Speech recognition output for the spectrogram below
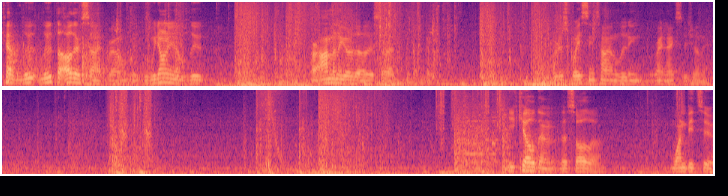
Kev, loot, loot the other side, bro. We, we don't need to loot. Or I'm gonna go to the other side. We're just wasting time looting right next to each other. He killed him, the solo. 1v2.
